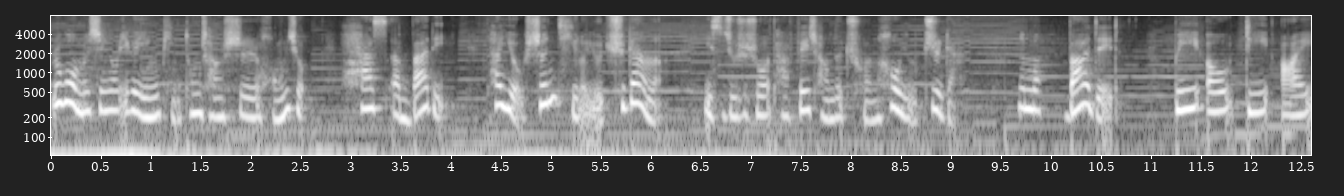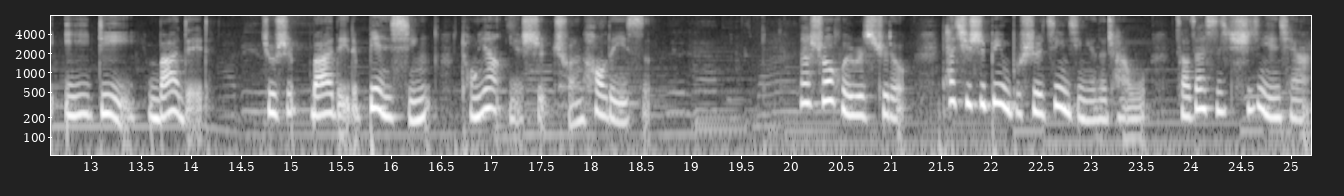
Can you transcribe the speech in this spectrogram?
如果我们形容一个饮品，通常是红酒 has a body，它有身体了，有躯干了。意思就是说它非常的醇厚有质感。那么 bodied，b o d i e d，bodied 就是 body 的变形，同样也是醇厚的意思。那说回 Ristretto，它其实并不是近几年的产物，早在十十几年前啊，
